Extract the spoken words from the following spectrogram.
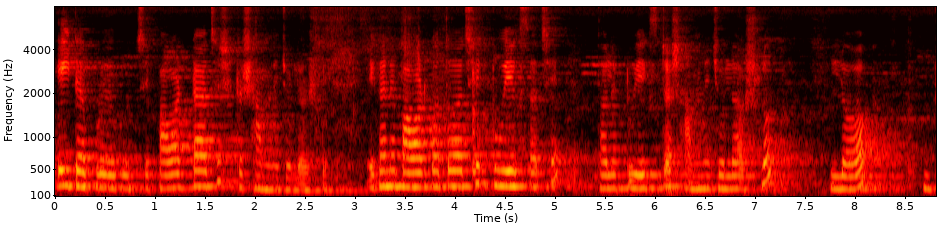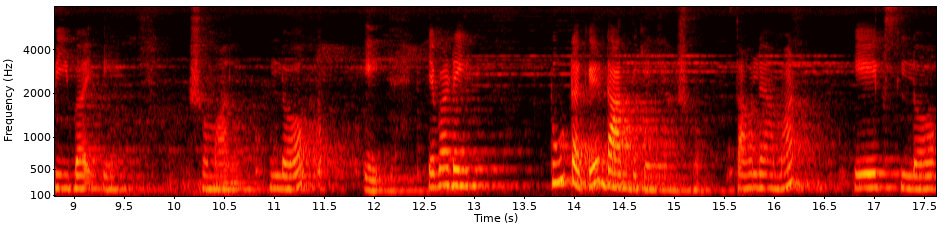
এইটা প্রয়োগ হচ্ছে পাওয়ারটা আছে, সেটা সামনে চলে আসবে। এখানে পাওয়ার কত আছে? টু এক্স আছে। তাহলে টু এক্সটা সামনে চলে আসলো লগ বি বাই এ সমান লগ এ এবার এই টুটাকে ডান দিকে নিয়ে আসব। তাহলে আমার x log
